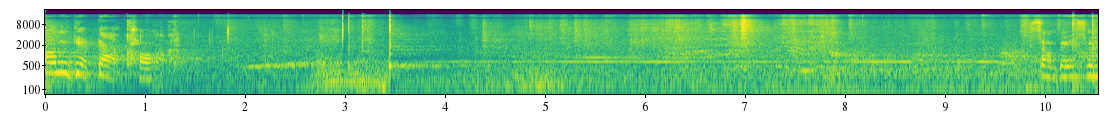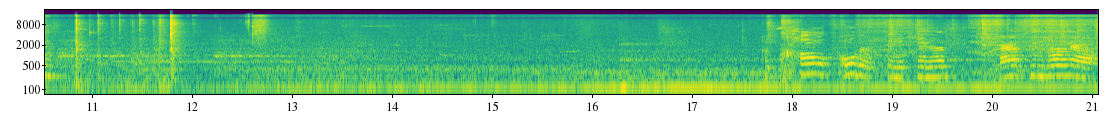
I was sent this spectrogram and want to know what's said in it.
I'm gonna get that car. Some basement. The call odor indicator has been burned out.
